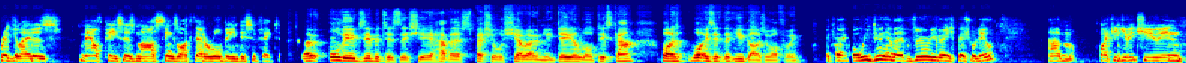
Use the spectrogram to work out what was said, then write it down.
regulators, mouthpieces, masks, things like that are all being disinfected. So, all the exhibitors this year have a special show only deal or discount. What, what is it that you guys are offering? Okay, well, we do have a very, very special deal. Um, I can give it to you in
